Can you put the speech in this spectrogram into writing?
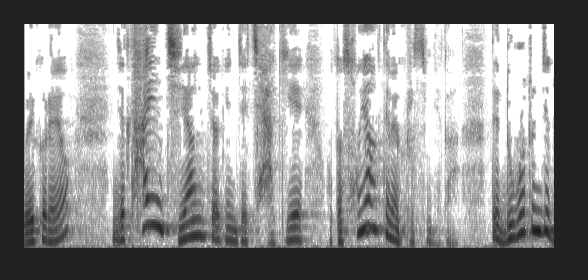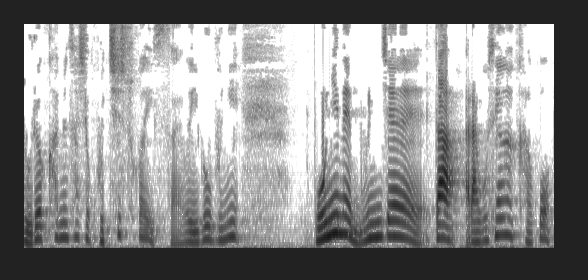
왜 그래요? 이제 타인 지향적인 이제 자기의 어떤 성향 때문에 그렇습니다. 근데 누구든지 노력하면 사실 고칠 수가 있어요. 이 부분이 본인의 문제다라고 생각하고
